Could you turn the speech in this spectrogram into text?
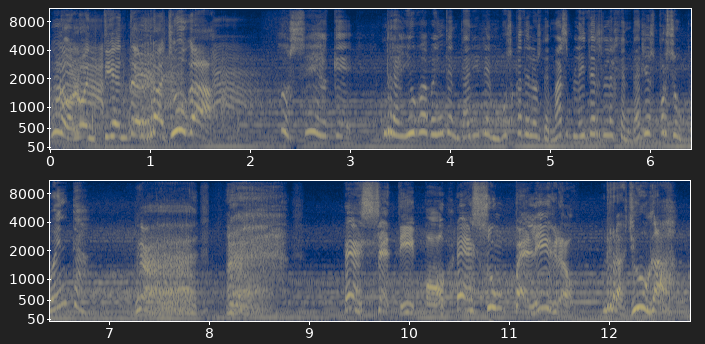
¡No lo entiendes, Rayuga! O sea que Rayuga va a intentar ir en busca de los demás Bladers legendarios por su cuenta. ¡Ese tipo es un peligro! ¡Rayuga!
